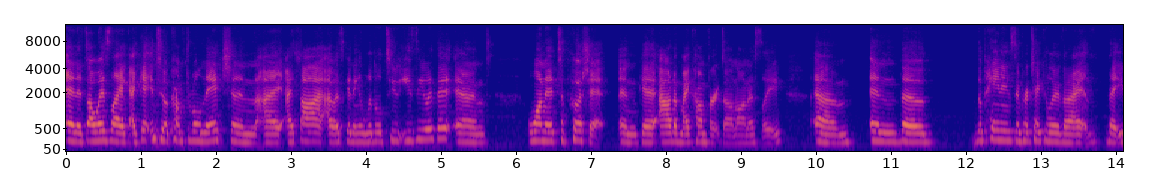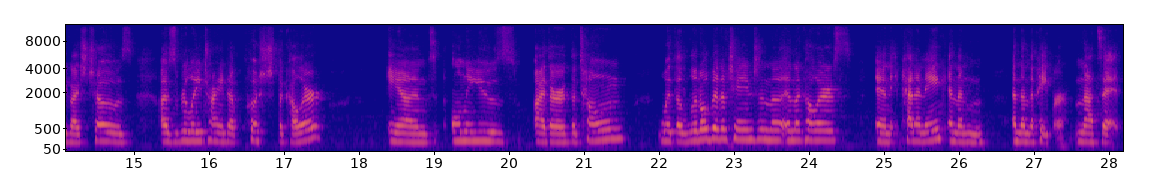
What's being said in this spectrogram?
and it's always like I get into a comfortable niche and I, I thought I was getting a little too easy with it and wanted to push it and get out of my comfort zone, honestly. Um, and the the paintings in particular that I that you guys chose, I was really trying to push the color and only use either the tone with a little bit of change in the in the colors and pen and ink and then and then the paper and that's it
